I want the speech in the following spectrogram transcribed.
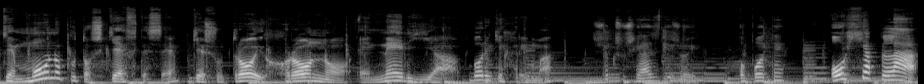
και μόνο που το σκέφτεσαι και σου τρώει χρόνο, ενέργεια, μπορεί και χρήμα, σου εξουσιάζει τη ζωή. Οπότε, όχι απλά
